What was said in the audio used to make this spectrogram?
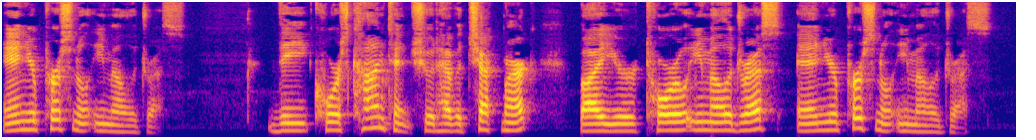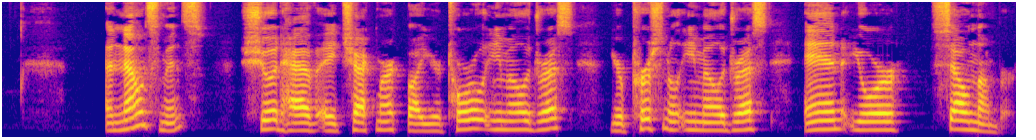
and your personal email address. The course content should have a check mark by your Touro email address and your personal email address. Announcements should have a check mark by your Touro email address, your personal email address, and your cell number.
